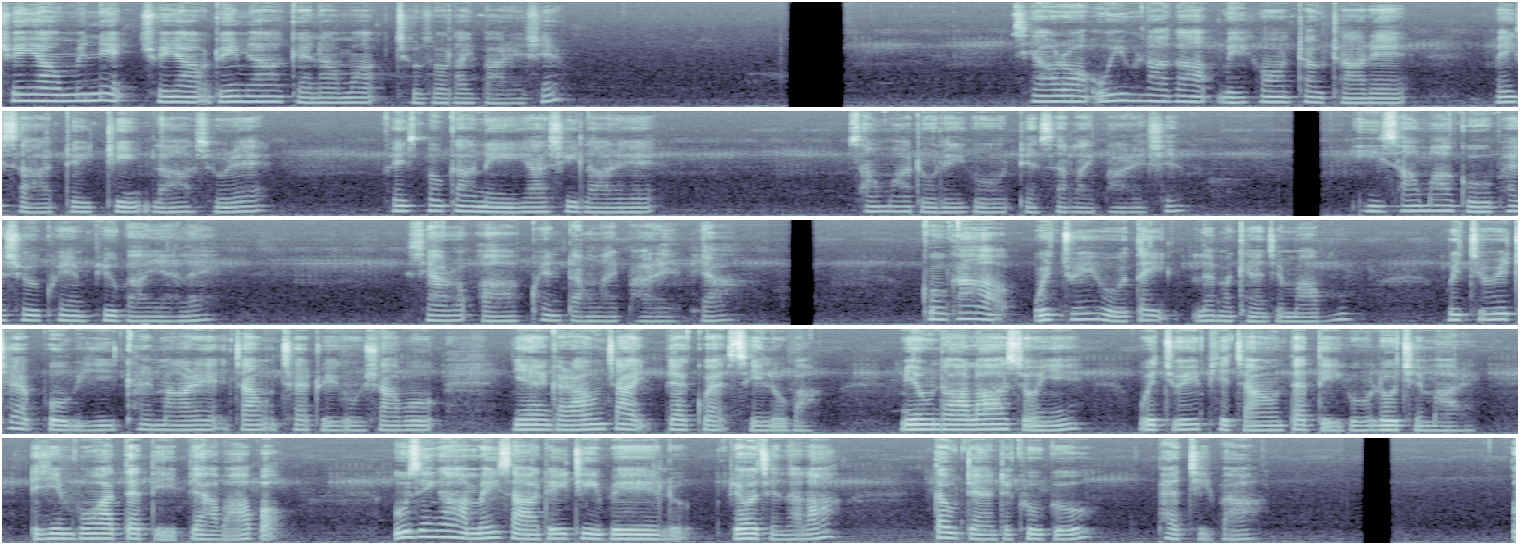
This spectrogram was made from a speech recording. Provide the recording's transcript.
ရွှေရောင်မိနစ်ရွှေရောင်အတွင်းများကဏ္ဍမှကြိုဆိုလိုက်ပါတယ်ရှင်ဆရာတော်ဦးယူလာကမေခွန်းထုတ်ထားတဲ့မိစ္ဆာဒိဋ္ဌိလားဆိုတဲ့ Facebook ကနေရရှိလာတဲ့ဆောင်းပါးတော်လေးကို တင်ဆက်လိုက်ပါတယ်ရှင်ဤဆောင်းပါးကိုဖတ်ရှုခွင့်ပြုပါရန်လဲဆရာတော်အားခွင့်တောင်းလိုက်ပါတယ်ဗျာကိုကဝစ်ကျွေးကိုတိတ်လက်မခံချင်ပါဘူး ဝစ်ကျွေးထက်ပိုပြီးခိုင်မာတဲ့အကြောင်းအချက်တွေကိုရှာဖို့ညံကြောင်းကြိုက်ပြက်ကွက်စီလိုပါမြုံတာလားဆိုရင်ဝစ်ကျွေးဖြစ်ကြောင်းတက်တီကိုလိုချင်ပါတယ်အရင်ဘဝတက်တီပြပါပေါ့ဦးစင်းကမိစ္ဆာဒိဋ္ဌိပဲလို့ပြောချင်သလားတုတ်တန်တစ်ခုကိုဖတ်ကြည့်ပါ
